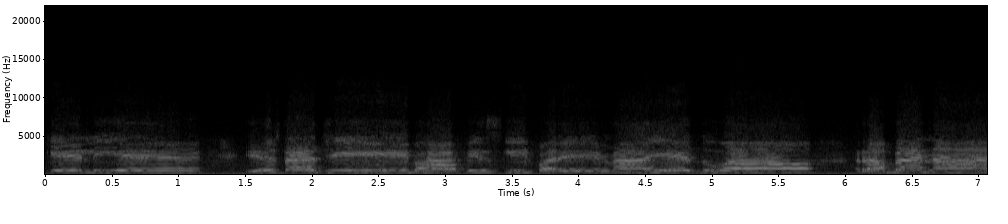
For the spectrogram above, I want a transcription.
کے لیے۔ استجیب حافظ کی فرمائے دعا۔ ربنا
